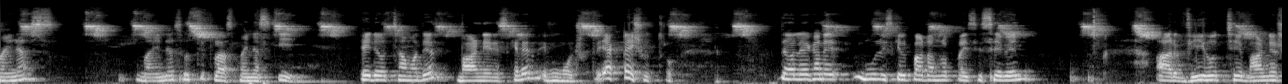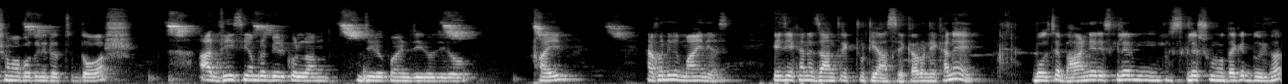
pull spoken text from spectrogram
minus minus হচ্ছে প্লাস মাইনাস ই এটা হচ্ছে আমাদের বার্নের স্কেলের এবং মূল সূত্র। একটাই সূত্র। তাহলে এখানে মূল স্কেল পার্ট আমরা পাইছি সেভেন আর ভি হচ্ছে ভার্নের সমাপতন এটা হচ্ছে দশ। আর ভিসি আমরা বের করলাম zero point zero zero five এখন যে মাইনাস এই যে এখানে যান্ত্রিক ত্রুটি আছে, কারণ এখানে বলছে ভার্নের স্কেলের স্কেলের শূন্য থাকে দুই ঘর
